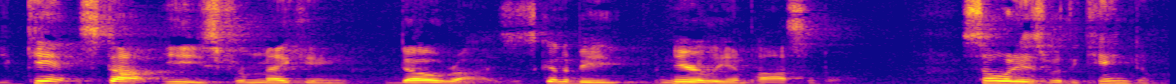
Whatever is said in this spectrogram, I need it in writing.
You can't stop yeast from making dough rise. It's going to be nearly impossible. So it is with the kingdom.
